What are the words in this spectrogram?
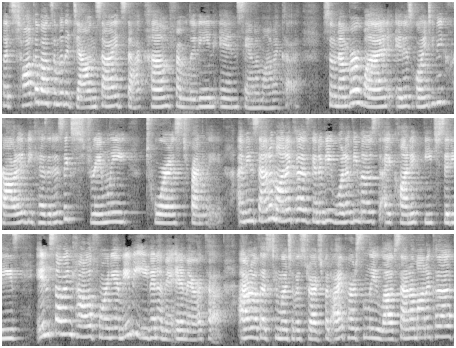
let's talk about some of the downsides that come from living in Santa Monica. So number one, it is going to be crowded because it is extremely tourist friendly. I mean, Santa Monica is going to be one of the most iconic beach cities in Southern California, maybe even in America. I don't know if that's too much of a stretch, but I personally love Santa Monica.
